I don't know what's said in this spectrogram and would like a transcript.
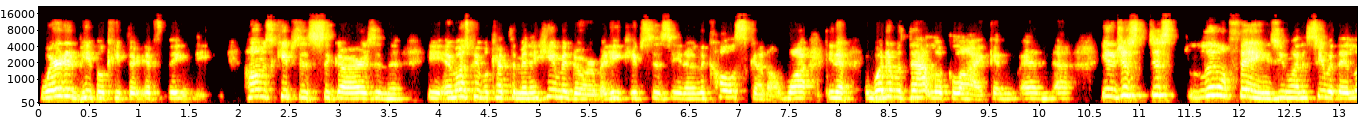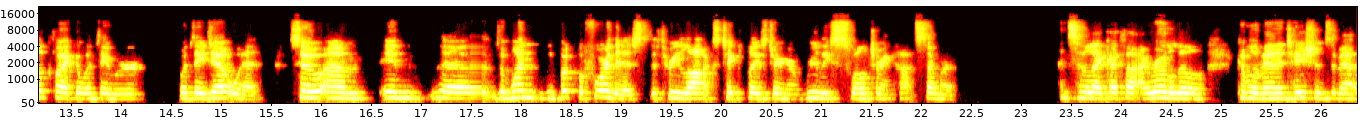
where did people keep their if they Holmes keeps his cigars in the, and most people kept them in a humidor, but he keeps his, you know, in the coal scuttle. What, you know, what would that look like? And and uh, you know, just just little things you want to see what they look like and what they were, what they dealt with. So um, in the the one the book before this, the Three Locks takes place during a really sweltering hot summer. And so, like I thought, I wrote a little couple of annotations about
